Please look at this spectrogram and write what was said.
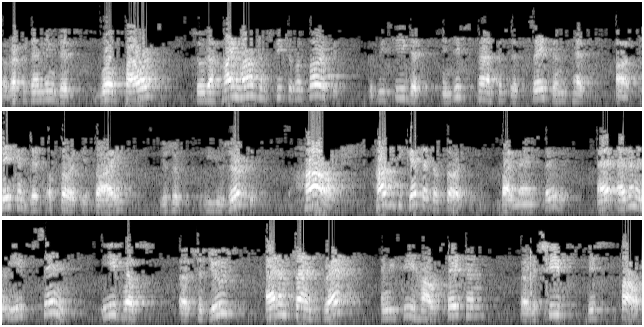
uh, representing the world power. So the high mountain speaks of authority. But we see that in this passage that Satan had uh, taken that authority by usurp, he usurped it. How? How did he get that authority? By man's failure. Adam and Eve sinned. Eve was uh, seduced. Adam transgressed, and we see how Satan uh, received this power.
